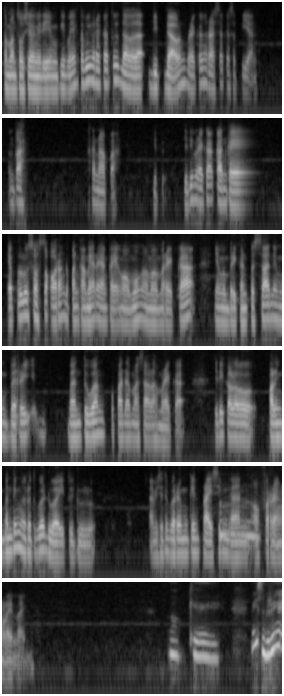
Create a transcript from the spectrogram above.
teman sosial medianya mungkin banyak, tapi mereka tuh deep down mereka ngerasa kesepian. Entah kenapa gitu. Jadi mereka akan kayak ya perlu sosok orang depan kamera yang kayak ngomong sama mereka, yang memberikan pesan, yang memberi bantuan kepada masalah mereka. Jadi kalau paling penting menurut gue dua itu dulu. Habis itu baru mungkin pricing dan offer yang lain-lain. Oke. Ini sebenarnya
